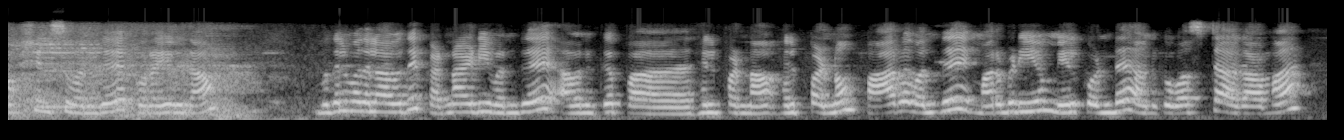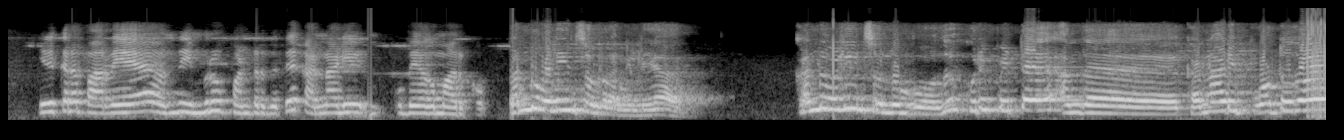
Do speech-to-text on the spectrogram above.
ஆப்ஷன்ஸ் வந்து குறைவு தான் முதல் முதலாவது கண்ணாடி வந்து அவனுக்கு ப ஹெல்ப் பண்ணா ஹெல்ப் பண்ணும். பார்வை வந்து மறுபடியும் மேற்கொண்டு அவனுக்கு ஒஸ்ட் ஆகாமல் இருக்கிற பார்வையை வந்து இம்ப்ரூவ் பண்ணுறதுக்கு கண்ணாடி உபயோகமாக இருக்கும். கண்ணு வலின்னு சொல்கிறாங்க இல்லையா? கண்ணு வலின்னு சொல்லும்போது குறிப்பிட்ட அந்த கண்ணாடி போட்டுதான்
